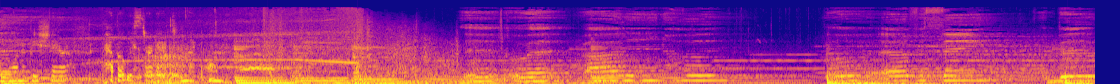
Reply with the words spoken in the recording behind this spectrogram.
You want to be sheriff? How about we start acting like one? Robin Hood, for everything, a bit.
